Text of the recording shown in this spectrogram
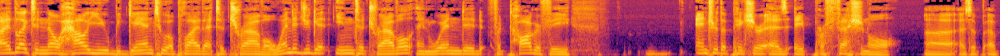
I'd like to know how you began to apply that to travel. When did you get into travel, and when did photography enter the picture as a professional, uh, as a, a,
